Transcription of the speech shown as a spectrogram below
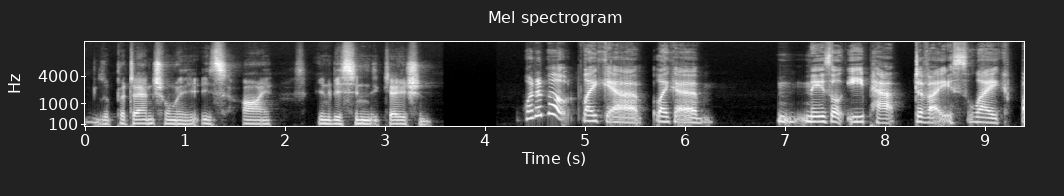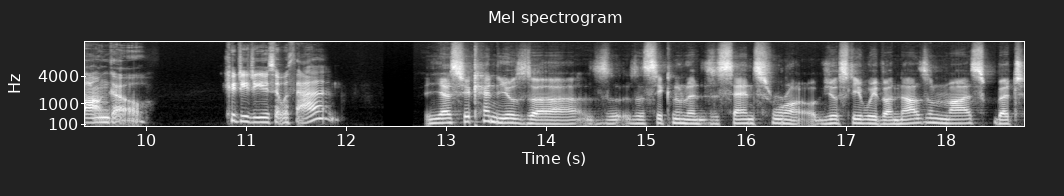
the potential is high in this indication. What about like a like a nasal EPAP device like Bongo? Could you use it with that? Yes, you can use uh, the, the signal and the sensor, obviously with another mask, but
